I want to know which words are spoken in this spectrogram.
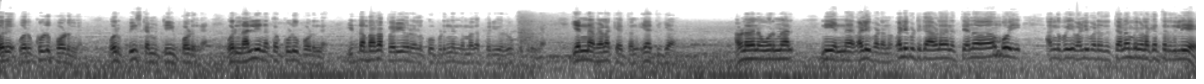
ஒரு ஒரு குழு போடுங்க. ஒரு பீஸ் கமிட்டி போடுங்க. ஒரு நல்லிணக்க குழு போடுங்க. இந்த மத பெரியவர்களை கூப்பிடுங்க இந்த மத பெரியவர்களை கூப்பிடுங்க. என்ன விளக்கேற்றணும் ஏற்றிக்க அவ்வளோதானே ஒரு நாள்? நீ என்ன வழிபடணும்? வழிபட்டுக்க அவ்வளோதானே தினம் போய் அங்கே போய் வழிபடுறது தினம் போய் விளக்கத்துறது இல்லையே.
